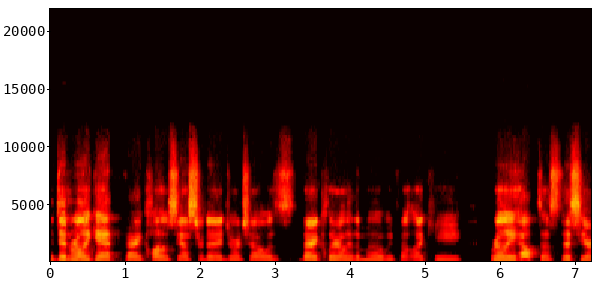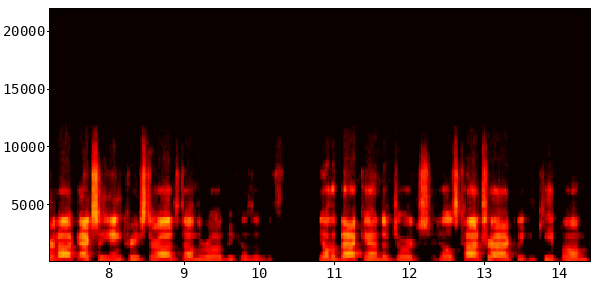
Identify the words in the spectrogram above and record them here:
it didn't really get very close yesterday. George Hill was very clearly the move. We felt like he really helped us this year and actually increased our odds down the road because of the, you know, the back end of George Hill's contract. We can keep him.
